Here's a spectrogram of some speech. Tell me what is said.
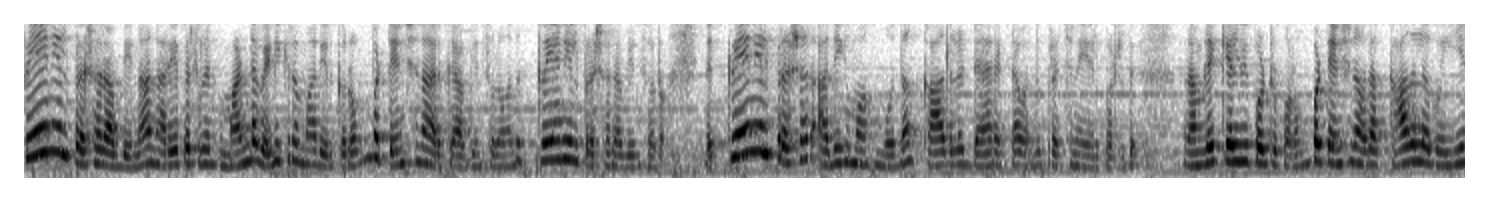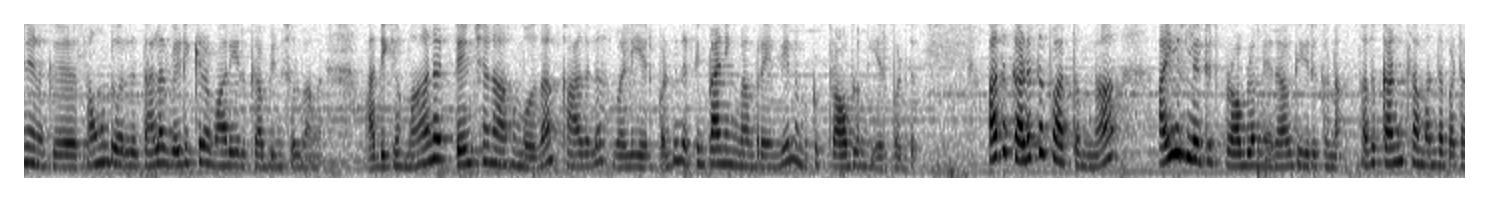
கிரேனியல் ப்ரெஷர் அப்படின்னா நிறைய பேர் சொல்லி எனக்கு மண்டை வெடிக்கிற மாதிரி இருக்குது ரொம்ப டென்ஷனாக இருக்குது அப்படின்னு சொல்லுவாங்க. அது கிரேனியல் ப்ரெஷர் அப்படின்னு சொல்கிறோம் இந்த கிரேனியல் ப்ரெஷர் அதிகமாகும் போது தான் காதில் டைரெக்டாக வந்து பிரச்சனை ஏற்படுறது. நம்மளே கேள்விப்பட்டிருப்போம் ரொம்ப டென்ஷன் ஆகுதா? காதில் கொய்யின்னு எனக்கு சவுண்டு வருது தலை வெடிக்கிற மாதிரி இருக்குது அப்படின்னு சொல்லுவாங்க. அதிகமான டென்ஷன் ஆகும்போது தான் காதில் வலி ஏற்படுது. இந்த டிம்பானிங் மெம்பரைன்லேயும் நமக்கு ப்ராப்ளம் ஏற்படுது. அதுக்கு அடுத்து பார்த்தோம்னா ஐ ரிலேட்டட் ப்ராப்ளம் ஏதாவது இருக்குன்னா அது கண் சம்மந்தப்பட்ட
